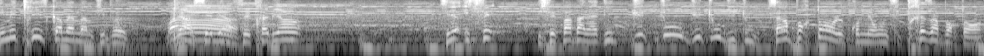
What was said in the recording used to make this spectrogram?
il maîtrise quand même un petit peu. Voilà, c'est bien. C'est très bien. C'est-à-dire, il se fait, il se fait pas balader du tout, du tout, du tout. C'est important le premier round, c'est très important.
